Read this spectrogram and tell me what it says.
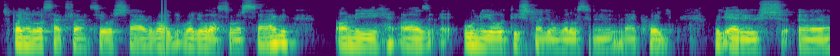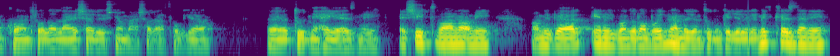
Spanyolország, Franciaország vagy, vagy Olaszország, ami az uniót is nagyon valószínűleg, hogy, hogy erős kontroll alá és erős nyomás alá fogja tudni helyezni. És itt van, ami, amivel én úgy gondolom, hogy nem nagyon tudunk egyelőre mit kezdeni,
